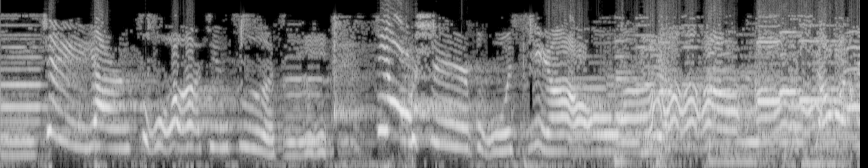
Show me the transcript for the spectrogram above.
你这样作践自己，就是不孝啊！想我娘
